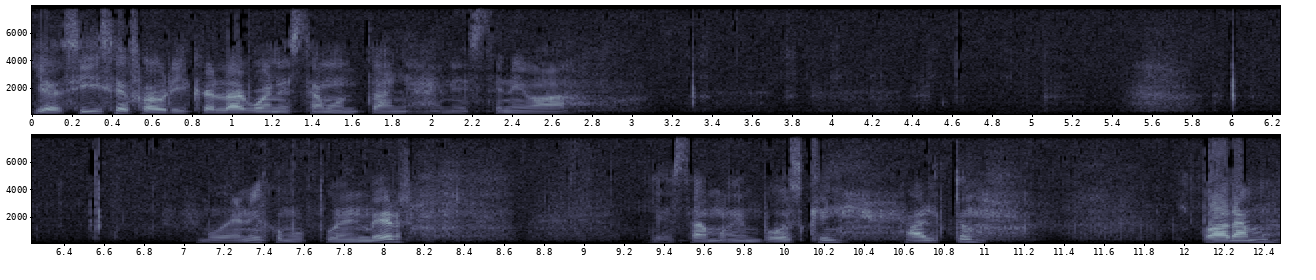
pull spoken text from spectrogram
Y así se fabrica el agua en esta montaña, en este nevado. Bueno, y como pueden ver, ya estamos en bosque alto, páramo.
